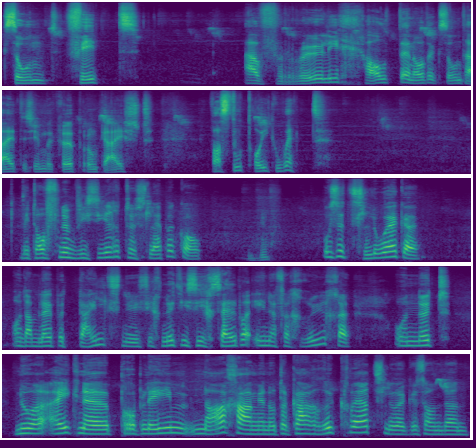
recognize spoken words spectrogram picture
gesund, fit, auch fröhlich halten? Oder? Gesundheit ist immer Körper und Geist. Was tut euch gut? Mit offenem Visier durchs Leben gehen. Mhm. Rauszuschauen und am Leben teilzunehmen. Sich nicht in sich selber verkrüchen und nicht nur eigenen Problem nachhangen oder gar rückwärts schauen, sondern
